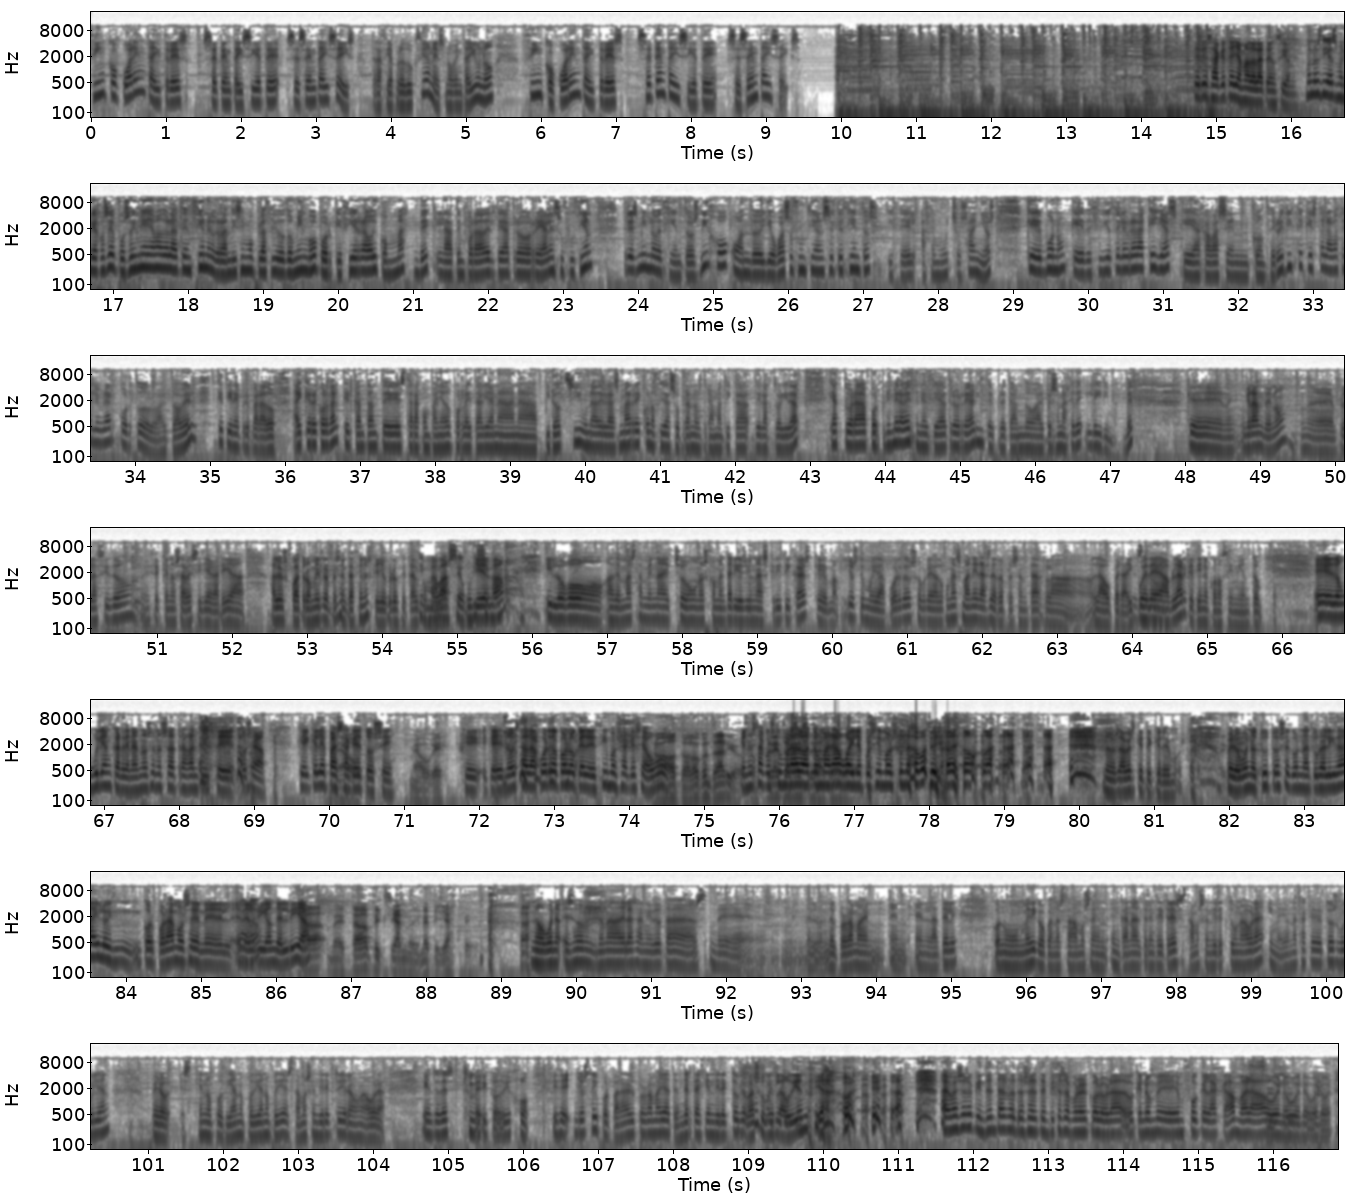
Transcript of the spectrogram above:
543 77 66. Tracia Producciones 91 543 77 66. Teresa, ¿qué te ha llamado la atención? Buenos días, María José. Pues hoy me ha llamado la atención el grandísimo Plácido Domingo porque cierra hoy con Macbeth la temporada del Teatro Real en su función 3900. Dijo cuando llegó a su función 700, dice él hace muchos años, que bueno, que decidió celebrar aquellas que acabasen con cero y dice que esta la va a celebrar por todo lo alto. A ver qué tiene preparado. Hay que recordar que el cantante estará acompañado por la italiana Ana Pirozzi, una de las más reconocidas sopranos dramáticas de la actualidad, que actuará por primera vez en el Teatro Real interpretando al personaje de Lady Macbeth. Qué grande, ¿no? Eh, Plácido dice que no sabe si llegaría a los 4.000 representaciones, que yo creo que tal como vamos, va, segurísimo. llega. Y luego, además, también ha hecho unos comentarios y unas críticas que yo estoy muy de acuerdo sobre algunas maneras de representar la, la ópera. Y Desde puede luego. hablar, que tiene conocimiento. Eh, don William Cárdenas, no se nos atragante usted. O sea, ¿qué, qué le pasa que tose? Me ahogué. Que, que no está de acuerdo con lo que decimos, o sea, que se ahogó. No, todo lo contrario. Que no está acostumbrado a tomar agua y le pusimos una botella de agua. no, sabes que te queremos. Pero bueno, tú tose con naturalidad y lo incorporamos en el, en el guion del día. Estaba- me estaba asfixiando y me pillaste. No, bueno, eso de una de las anécdotas de, del, del programa en, en, en la tele con un médico cuando estábamos en, en Canal 33, estábamos en directo una hora y me dio un ataque de tos, William, pero es que no podía, no podía, no podía, estábamos en directo y era una hora. Y entonces el médico dijo, dice, yo estoy por parar el programa y atenderte aquí en directo que va a subir la audiencia. Además eso que intentas no te empiezas a poner colorado, que no me enfoque la cámara, Sí, bueno, sí. bueno, bueno, bueno.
